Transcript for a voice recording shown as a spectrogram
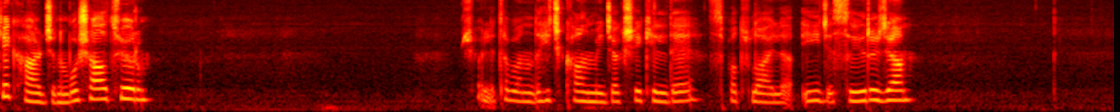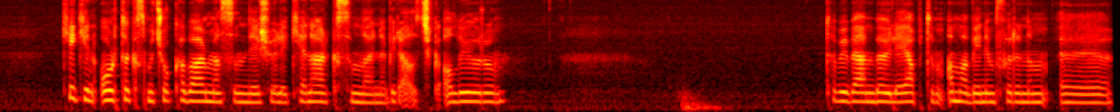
Kek harcını boşaltıyorum. Şöyle tabanında hiç kalmayacak şekilde spatula ile iyice sıyıracağım. Kekin orta kısmı çok kabarmasın diye şöyle kenar kısımlarına birazcık alıyorum. Tabii ben böyle yaptım ama benim fırınım e,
